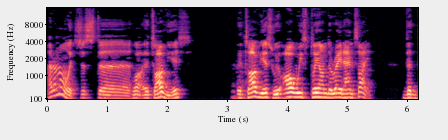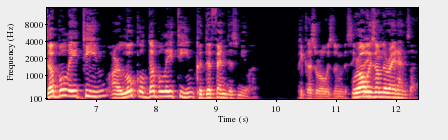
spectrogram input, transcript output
I don't know. It's just uh, Well, it's obvious. It's obvious. We always play on the right hand side. The double A team, our local double A team, could defend this Milan. Because we're always doing the same. We're thing. always on the right hand side.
